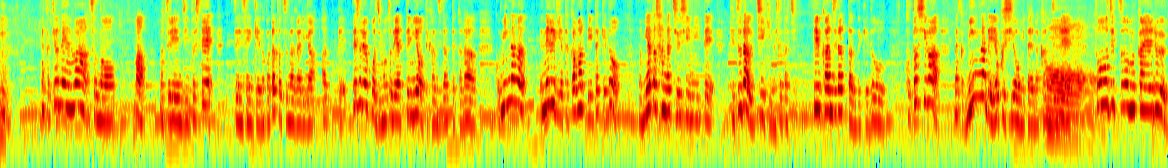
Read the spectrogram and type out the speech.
うんなんか去年はそのまあ祭りエンジンとして全線系の方とつながりがあってでそれをこう地元でやってみようって感じだったからこうみんなのエネルギーが高まっていたけど、まあ宮田さんが中心にいて手伝う地域の人たちっていう感じだったんだけど今年はなんかみんなでよくしようみたいな感じで。当日を迎える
